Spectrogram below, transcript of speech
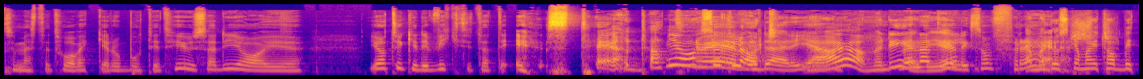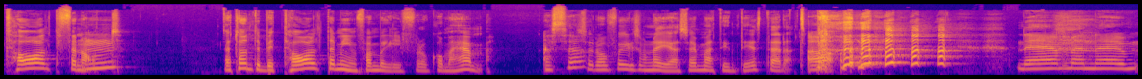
semester två veckor och bott i ett hus hade jag ju, jag tycker det är viktigt att det är städat. Ja, nu är såklart. vi där igen. Ja, ja, men det är men det att det är liksom fräscht. Ja, men då ska man ju ta betalt för något. Mm. Jag tar inte betalt av min familj för att komma hem. Alltså, Så de får liksom nöja sig med att det inte är städat. Ja. nej men, ehm,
